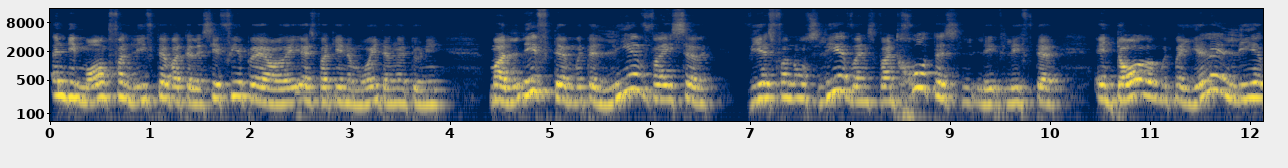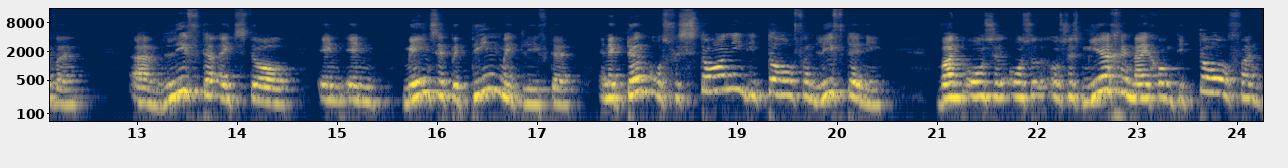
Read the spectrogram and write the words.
in die maand van liefde wat hulle sê Februarie is wat jy 'n mooi dinge doen nie, maar liefde moet 'n leefwyse wees van ons lewens want God is liefde en daarom moet my hele lewe um liefde uitstraal en en mense bedien met liefde en ek dink ons verstaan nie die taal van liefde nie want ons ons ons is meer geneig om die taal van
